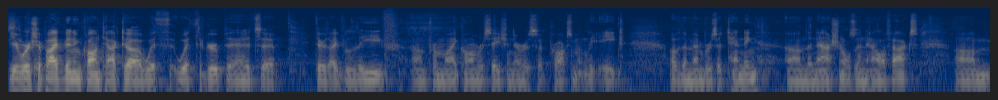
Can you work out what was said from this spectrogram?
Your Worship, I've been in contact uh, with with the group, and it's a there's I believe um, from my conversation there was approximately eight of the members attending um, the nationals in Halifax. Um,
